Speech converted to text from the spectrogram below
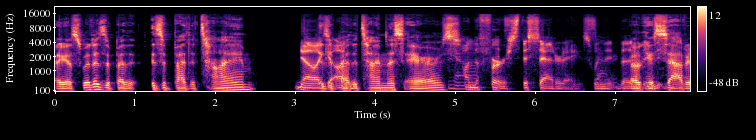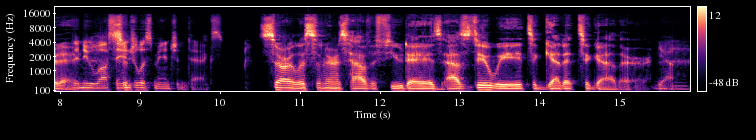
I guess what is it by the is it by the time no, is like it by on, the time this airs? No. on the first this Saturday is when the, the Okay, the, Saturday. the new Los So- Angeles mansion tax. So our listeners have a few days, as do we, to get it together. Yeah. Mm.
